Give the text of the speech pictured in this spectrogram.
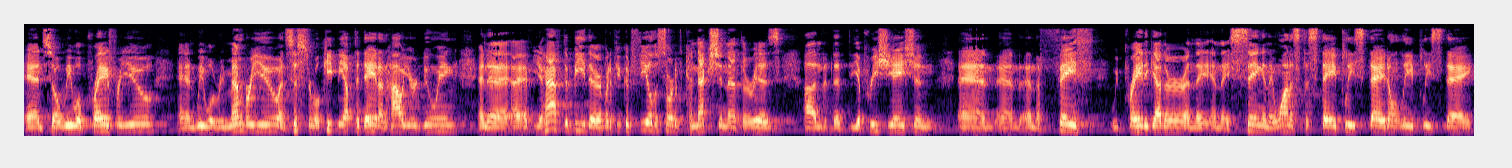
and so we will pray for you and we will remember you and sister will keep me up to date on how you're doing and uh, you have to be there but if you could feel the sort of connection that there is uh, the, the appreciation and and and the faith we pray together and they, and they sing and they want us to stay. Please stay. Don't leave. Please stay.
